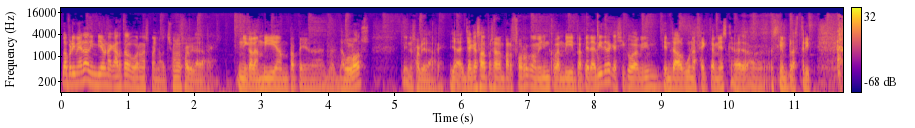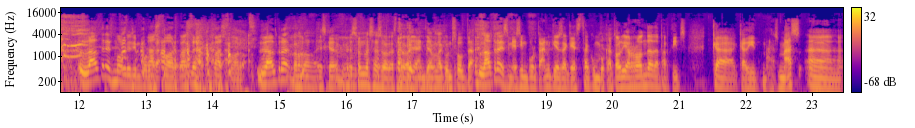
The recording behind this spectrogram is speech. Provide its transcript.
La primera, li envia una carta al govern espanyol. Això no servirà de res. Ni que l'enviï en paper de- de- d'olors, i no servirà de res. Ja, ja que se la passaran per forro, com a mínim que l'enviï en paper de vidre, que així com a mínim tindrà algun efecte més que uh, simple strip. L'altre és molt més important. Vas fort, vas fort, vas fort. L'altre, perdó, és que són masses hores treballant ja amb la consulta. L'altre és més important, que és aquesta convocatòria ronda de partits que, que ha dit Mas. Mas, eh,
